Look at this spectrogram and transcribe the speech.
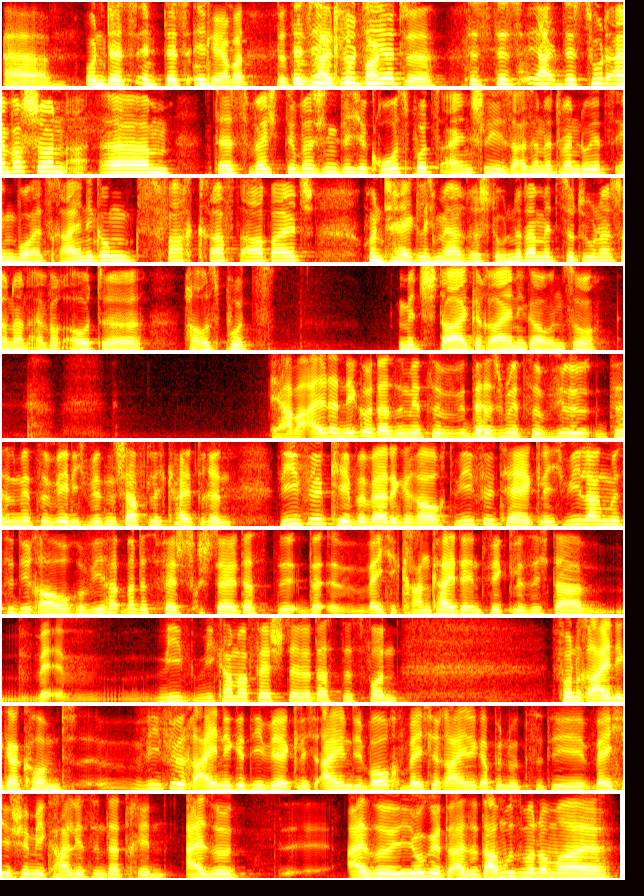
Ähm, Und das, das, okay, das, das sind halt so inkludiert- das, das, ja, das tut einfach schon ähm, das wöchentliche Großputz einschließen. Also nicht, wenn du jetzt irgendwo als Reinigungsfachkraft arbeitest und täglich mehrere Stunden damit zu tun hast, sondern einfach auch der Hausputz mit starke Reiniger und so. Ja, aber alter Nico, da sind mir zu, da ist mir zu viel, da ist mir zu wenig Wissenschaftlichkeit drin. Wie viel Kippe werde geraucht? Wie viel täglich? Wie lange müsse die rauchen? Wie hat man das festgestellt, dass welche Krankheiten entwickeln sich da? Wie, wie kann man feststellen, dass das von, von Reiniger kommt? Wie viel reinige die wirklich? Ein die Woche? Welche Reiniger benutze die? Welche Chemikalien sind da drin? Also, also Junge, also da muss man noch mal,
